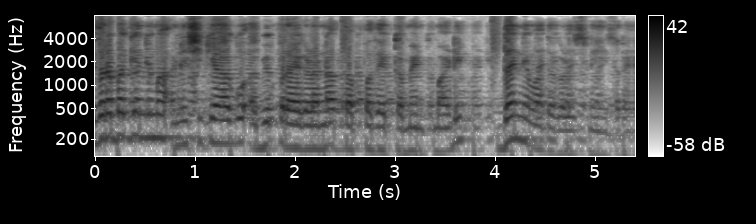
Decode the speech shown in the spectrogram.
ಇದರ ಬಗ್ಗೆ ನಿಮ್ಮ ಅನಿಸಿಕೆ ಹಾಗೂ ಅಭಿಪ್ರಾಯಗಳನ್ನು ತಪ್ಪದೆ ಕಮೆಂಟ್ ಮಾಡಿ. ಧನ್ಯವಾದಗಳು ಸ್ನೇಹಿತರೆ.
